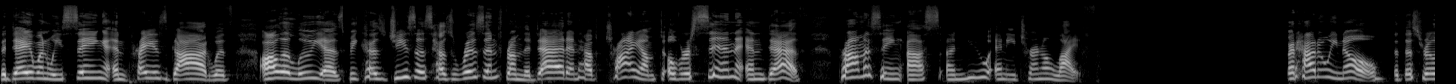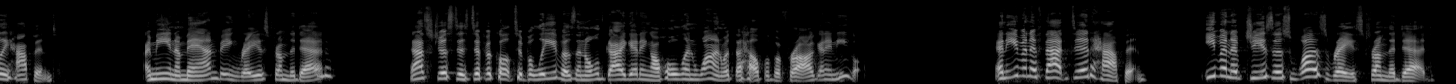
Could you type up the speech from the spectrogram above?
The day when we sing and praise God with alleluias because Jesus has risen from the dead and have triumphed over sin and death, promising us a new and eternal life. But how do we know that this really happened? I mean, a man being raised from the dead? That's just as difficult to believe as an old guy getting a hole in one with the help of a frog and an eagle. And even if that did happen, even if Jesus was raised from the dead,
